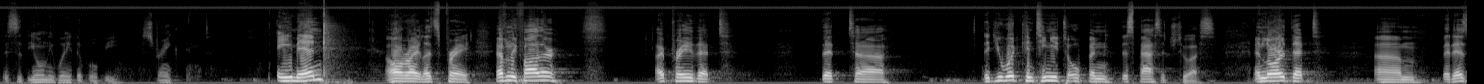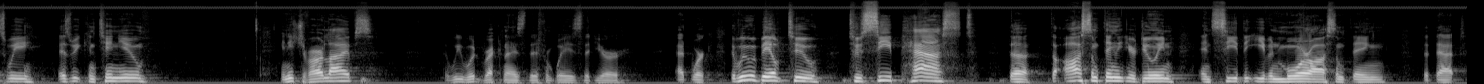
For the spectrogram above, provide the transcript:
this is the only way that we'll be strengthened. Amen. All right, let's pray. Heavenly Father, I pray that that uh, that you would continue to open this passage to us, and Lord, that um, that as we as we continue in each of our lives, that we would recognize the different ways that you're at work, that we would be able to to see past the the awesome thing that you're doing and see the even more awesome thing that that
